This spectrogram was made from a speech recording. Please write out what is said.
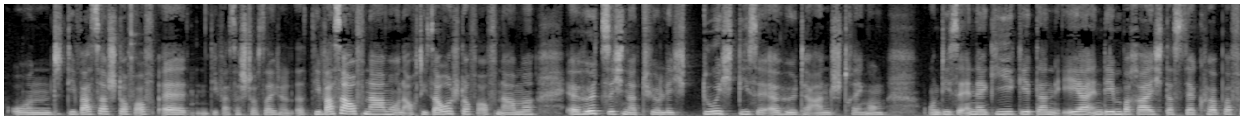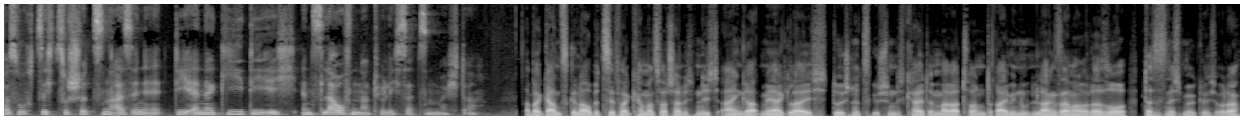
Und die Wasserstoffauf äh, die Wasserstoff, ich, die Wasseraufnahme und auch die Sauerstoffaufnahme erhöht sich natürlich durch diese erhöhte Anstrengung. Und diese Energie geht dann eher in dem Bereich, dass der Körper versucht, sich zu schützen, als in die Energie, die ich ins Laufen natürlich setzen möchte. Aber ganz genau beziffern kann man es wahrscheinlich nicht. Ein Grad mehr gleich Durchschnittsgeschwindigkeit im Marathon, drei Minuten langsamer oder so. Das ist nicht möglich, oder?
